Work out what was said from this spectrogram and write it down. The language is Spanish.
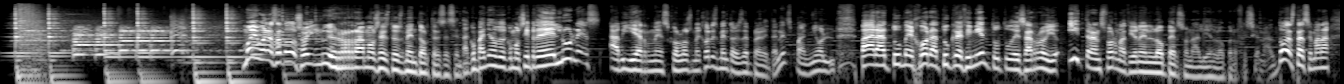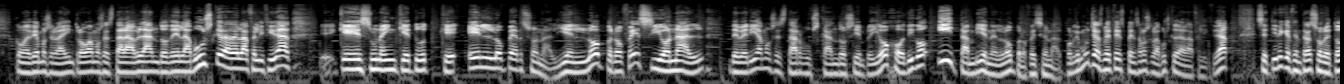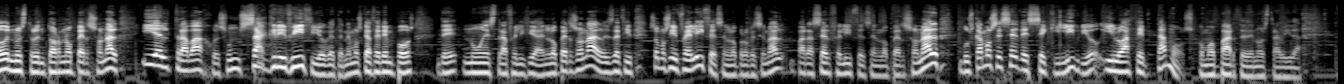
Muy buenas a todos, soy Luis Ramos, esto es Mentor 360, acompañado como siempre de lunes a viernes con los mejores mentores del planeta en español para tu mejora, tu crecimiento, tu desarrollo y transformación en lo personal y en lo profesional. Toda esta semana, como decíamos en la intro, vamos a estar hablando de la búsqueda de la felicidad, eh, que es una inquietud que en lo personal y en lo profesional deberíamos estar buscando siempre. Y ojo, digo, y también en lo profesional, porque muchas veces pensamos que la búsqueda de la felicidad se tiene que sobre todo en nuestro entorno personal y el trabajo es un sacrificio que tenemos que hacer en pos de nuestra felicidad en lo personal, es decir, somos infelices en lo profesional para ser felices en lo personal, buscamos ese desequilibrio y lo aceptamos como parte de nuestra vida.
